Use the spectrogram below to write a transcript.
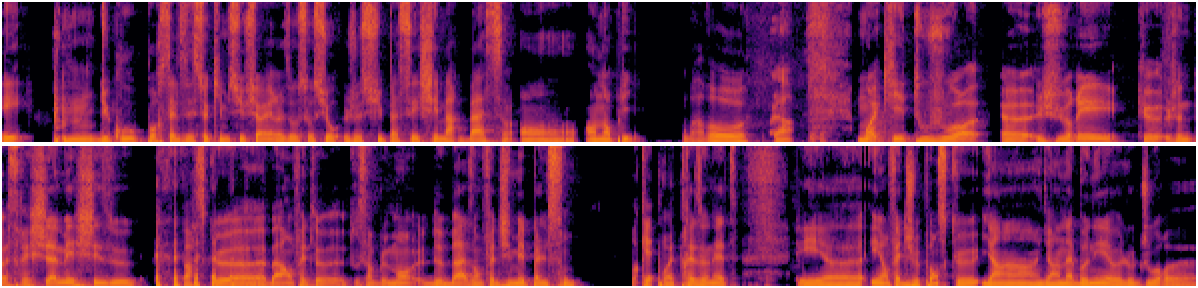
Et du coup, pour celles et ceux qui me suivent sur les réseaux sociaux, je suis passé chez Marc Bass en, en ampli. Bravo. Voilà. Moi qui ai toujours euh, juré que je ne passerai jamais chez eux parce que, euh, bah, en fait, euh, tout simplement, de base, en fait, j'aimais pas le son. Ok. pour être très honnête. Et, euh, et en fait, je pense qu'il y, a un- il y a un abonné euh, l'autre jour euh,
